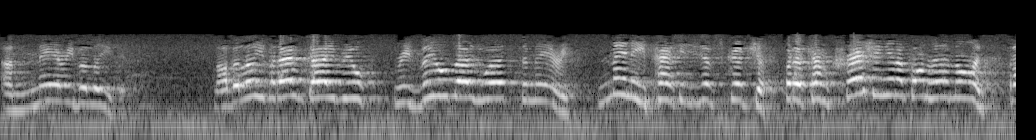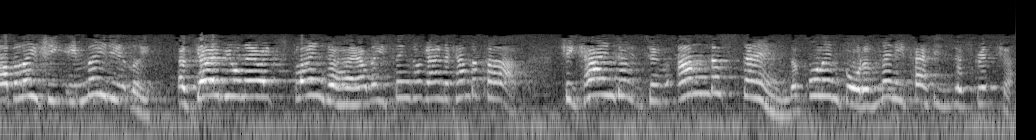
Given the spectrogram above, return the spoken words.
And Mary believed it. I believe that as Gabriel revealed those words to Mary, many passages of Scripture would have come crashing in upon her mind. And I believe she immediately, as Gabriel now explained to her how these things were going to come to pass, she came to, to understand the full import of many passages of Scripture.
